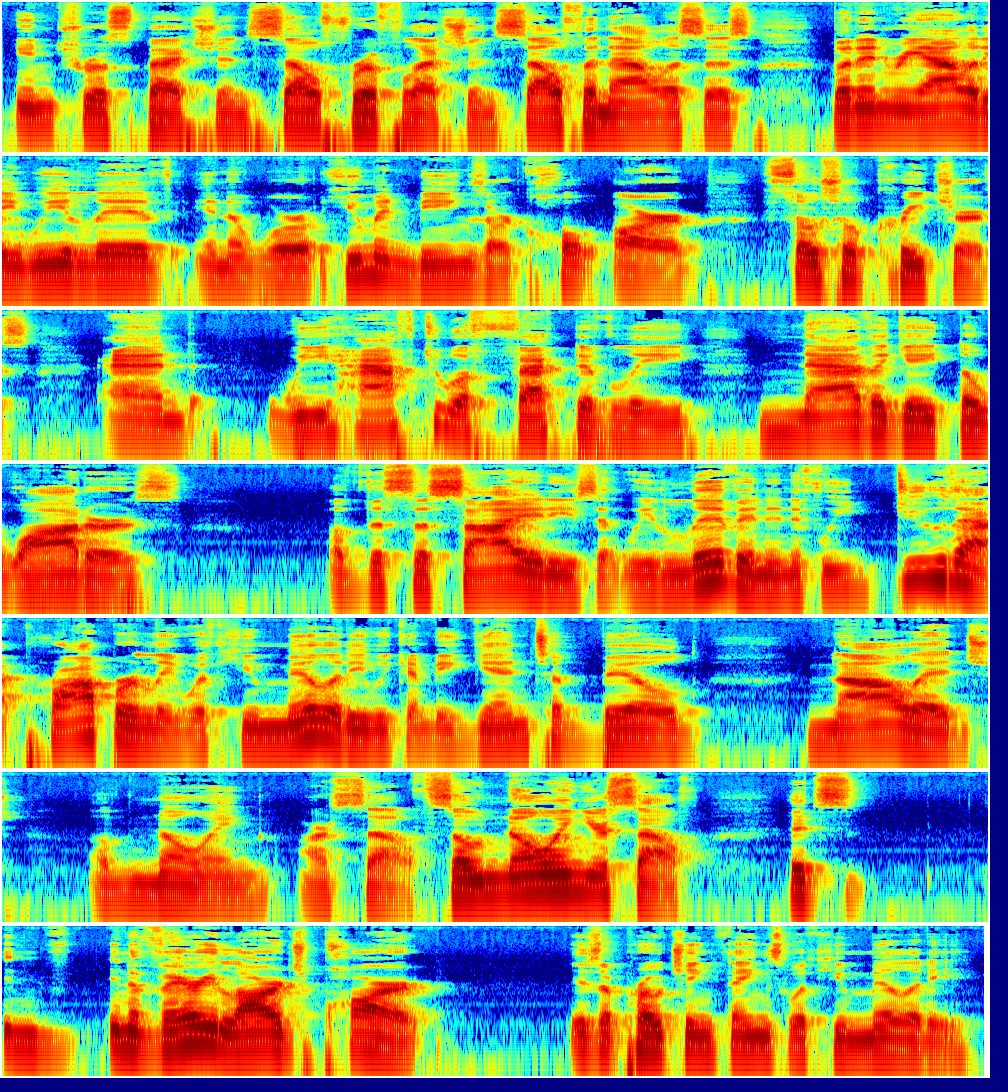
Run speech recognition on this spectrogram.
introspection, self reflection, self analysis, but in reality, we live in a world. Human beings are are social creatures, and we have to effectively navigate the waters of the societies that we live in. And if we do that properly with humility, we can begin to build knowledge of knowing ourselves. So knowing yourself, it's in, in a very large part is approaching things with humility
